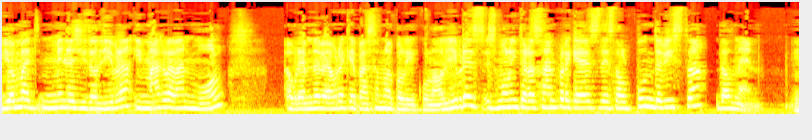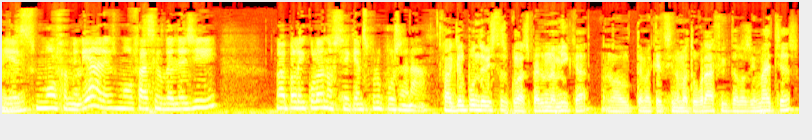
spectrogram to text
Jo m'he llegit el llibre i m'ha agradat molt haurem de veure què passa amb la pel·lícula el llibre és, és molt interessant perquè és des del punt de vista del nen i Mhm. és molt familiar, és molt fàcil de llegir. La pel·lícula no sé què ens proposarà Clar, aquí el punt de vista clar, espera una mica en el tema aquest cinematogràfic de les imatges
